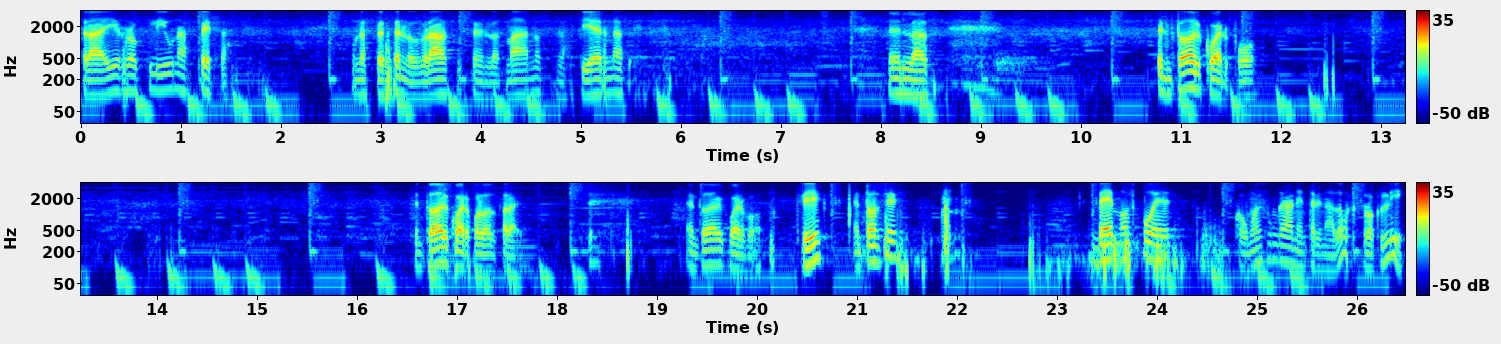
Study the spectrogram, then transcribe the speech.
trae Rock Lee unas pesas. Unas pesas en los brazos, en las manos, en las piernas, en las... en todo el cuerpo. En todo el cuerpo los trae. En todo el cuerpo. ¿Sí? Entonces, vemos pues cómo es un gran entrenador, Rock Lee.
